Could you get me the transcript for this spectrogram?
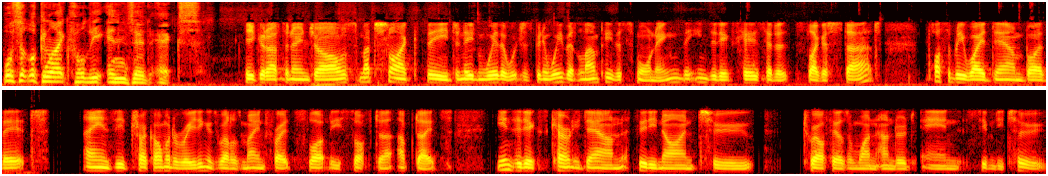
What's it looking like for the NZX? Yeah, good afternoon, Giles. Much like the Dunedin weather, which has been a wee bit lumpy this morning, the NZX has had a sluggish start, possibly weighed down by that ANZ truckometer reading as well as Mainfreight slightly softer updates. NZX currently down 39 to 12,172.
